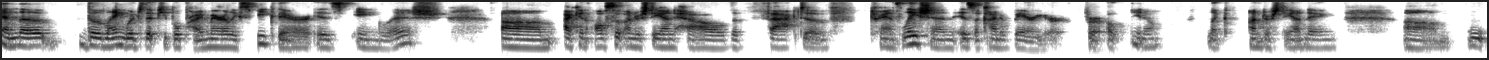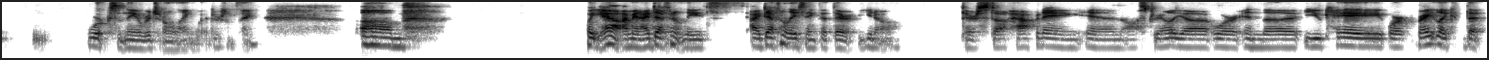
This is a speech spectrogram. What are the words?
and the the language that people primarily speak there is English um, I can also understand how the fact of translation is a kind of barrier for, oh, you know, like understanding um, works in the original language or something. Um, but yeah, I mean, I definitely, I definitely think that there, you know, there's stuff happening in Australia or in the UK or right, like that.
